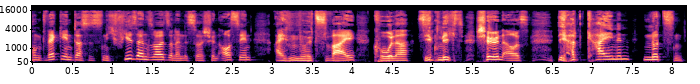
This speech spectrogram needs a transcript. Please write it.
Punkt weggehen, dass es nicht viel sein soll, sondern es soll schön aussehen. Ein 02 Cola sieht nicht schön aus. Die hat keinen Nutzen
